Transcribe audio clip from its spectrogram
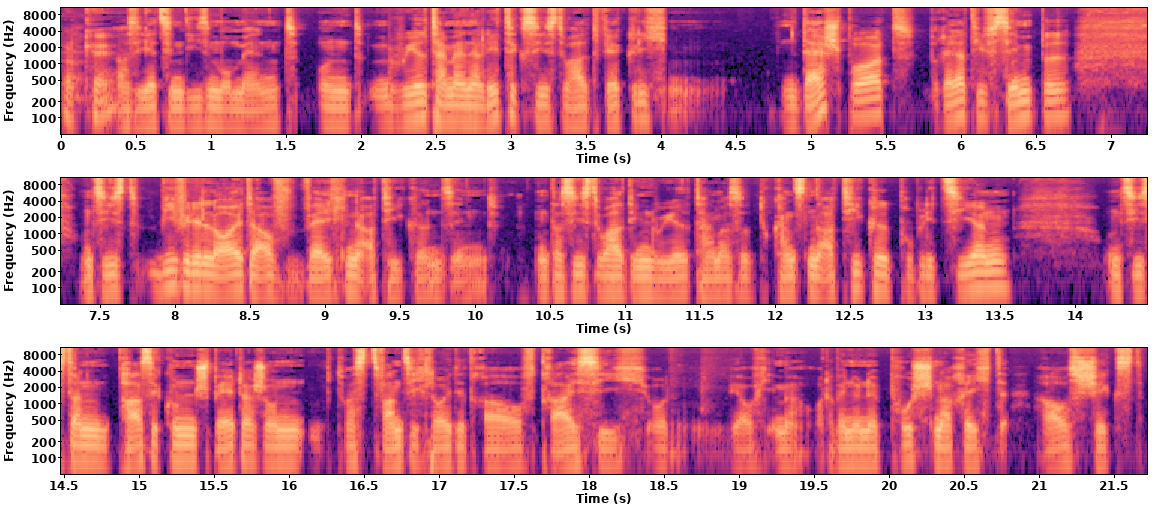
Okay. Also jetzt in diesem Moment. Und Real-Time Analytics siehst du halt wirklich ein Dashboard, relativ simpel, und siehst, wie viele Leute auf welchen Artikeln sind. Und das siehst du halt in Real-Time. Also du kannst einen Artikel publizieren und siehst dann ein paar Sekunden später schon, du hast 20 Leute drauf, 30 oder wie auch immer. Oder wenn du eine Push-Nachricht rausschickst,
